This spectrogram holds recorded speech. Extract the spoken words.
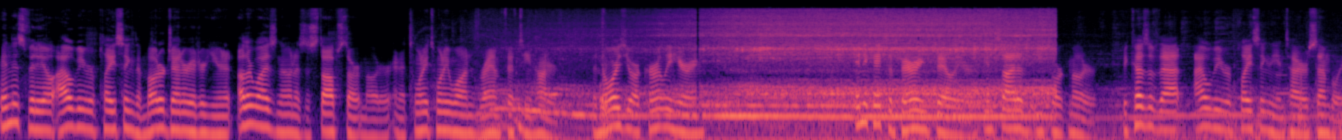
In this video, I will be replacing the motor generator unit, otherwise known as a stop-start motor, in a 2021 Ram 1500. The noise you are currently hearing indicates a bearing failure inside of the e-torque motor. Because of that, I will be replacing the entire assembly.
